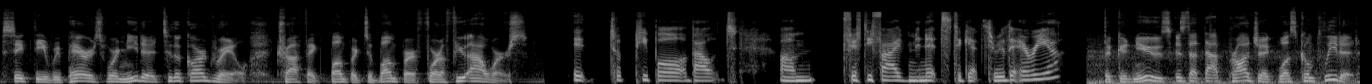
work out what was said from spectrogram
Safety repairs were needed to the guardrail. Traffic bumper to bumper for a few hours it took people about um, 55 minutes to get through the area. The good news is that that project was completed,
